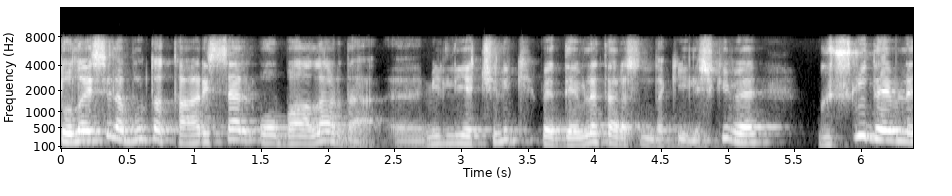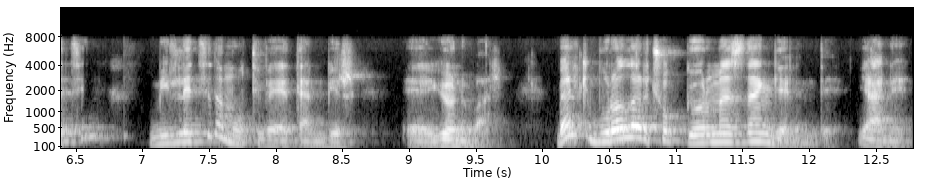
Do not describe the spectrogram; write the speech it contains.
Dolayısıyla burada tarihsel o bağlar da e, milliyetçilik ve devlet arasındaki ilişki ve güçlü devletin milleti de motive eden bir e, yönü var. Belki buraları çok görmezden gelindi. Yani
